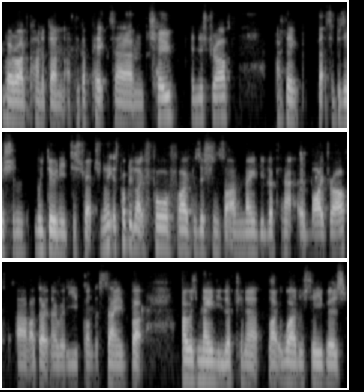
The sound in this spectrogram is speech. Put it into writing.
where I've kind of done, I think I picked um, two in this draft. I think that's a position we do need to stretch. And I think it's probably like four or five positions that I'm mainly looking at in my draft. Um, I don't know whether you've gone the same, but I was mainly looking at like wide receivers,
